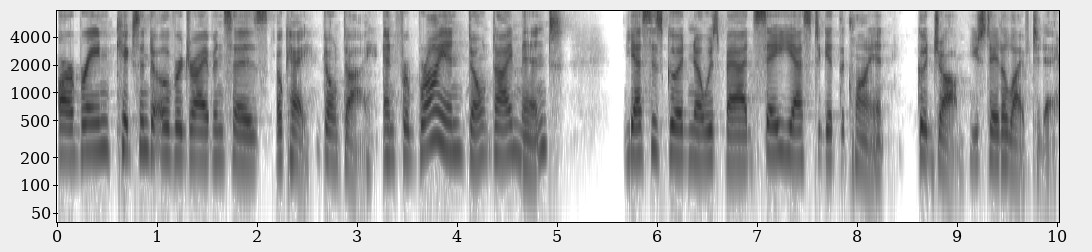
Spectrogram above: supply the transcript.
Our brain kicks into overdrive and says, "Okay, don't die." And for Brian, don't die meant Yes is good, no is bad. Say yes to get the client. Good job. You stayed alive today.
